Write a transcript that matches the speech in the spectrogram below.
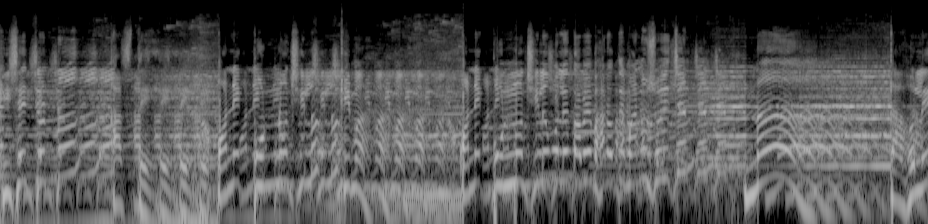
কিসের জন্য? আসতে। অনেক পুণ্য ছিল? কি মা? অনেক পুণ্য ছিল বলে তবে ভারতে মানুষ হয়েছেন? না। তাহলে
